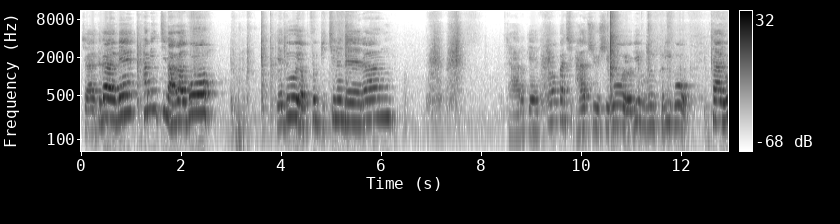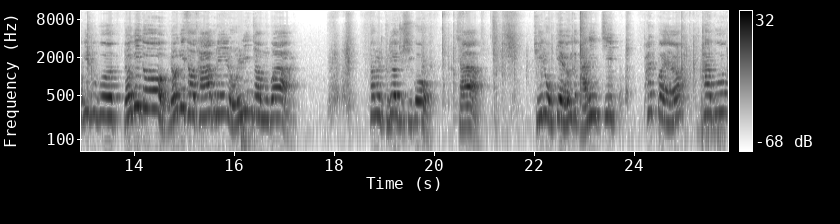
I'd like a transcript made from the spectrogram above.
자, 그 다음에 3인치 나가고 얘도 옆선 비치는 데랑 자, 이렇게 똑같이 가주시고 여기 부분 그리고 자, 여기 부분 여기도 여기서 4분의 1 올린 점과 선을 그려주시고 자, 뒤로 올게요. 여기도 반인치 팔 거예요. 하고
